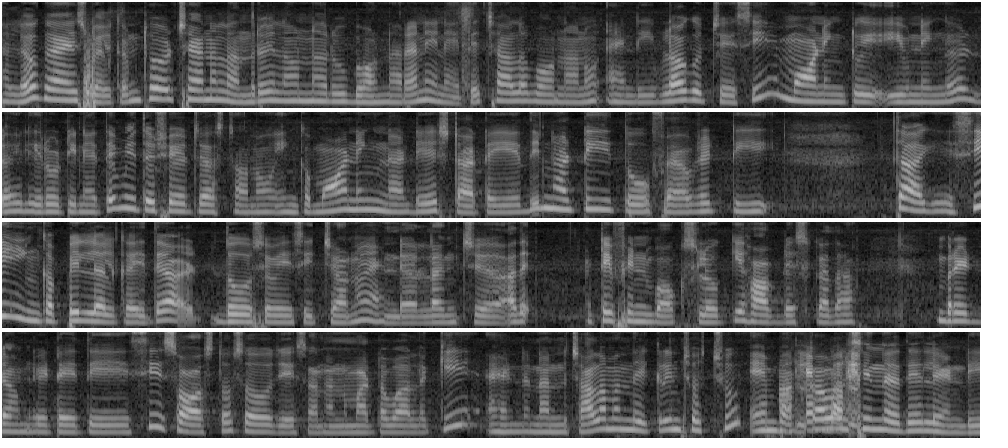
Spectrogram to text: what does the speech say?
Hello guys welcome to our channel అందరూ ఎలా ఉన్నారు? బాగున్నారా? నేనైతే చాలా బాగున్నాను. అండ్ ఈ వ్లాగ్ వచ్చేసి morning to evening daily routine అయితే మీతో షేర్ చేస్తాను. ఇంకా మార్నింగ్ నా డే స్టార్ట్ అయ్యేది నా టీతో ఫేవరెట్ టీ తాగేసి ఇంకా పిల్లలకైతే దోశ వేసి ఇచ్చాను. అండ్ లంచ్ అదే టిఫిన్ బాక్స్లోకి హాఫ్ డేస్ కదా బ్రెడ్ ఆమ్లెట్ అయితే వేసి సాస్తో సర్వ్ చేశాను అనమాట వాళ్ళకి. అండ్ నన్ను చాలామంది ఎక్కిరించవచ్చు ఏం పట్టుకోవాల్సింది అదేలేండి.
